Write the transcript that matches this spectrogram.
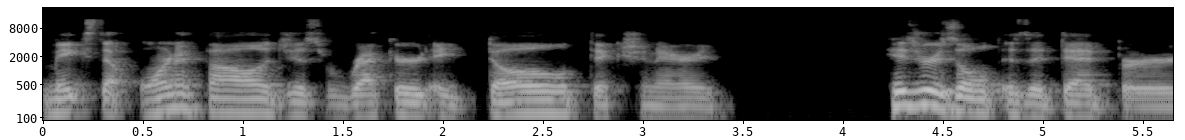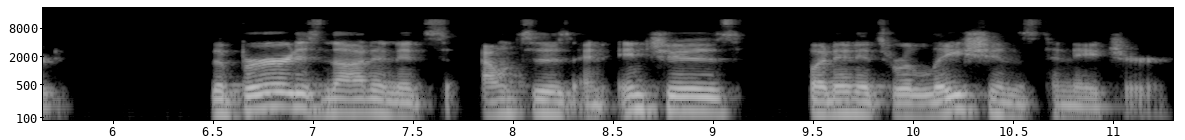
makes the ornithologist's record a dull dictionary. His result is a dead bird. The bird is not in its ounces and inches, but in its relations to nature.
